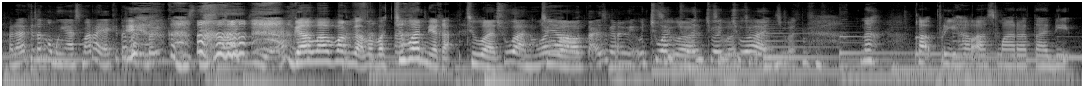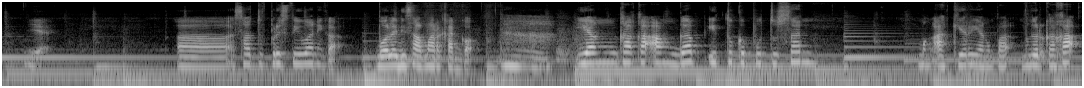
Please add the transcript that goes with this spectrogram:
Padahal kita ngomongin asmara ya, kita balik ke bisnis lagi ya. Gak apa-apa, gak apa-apa. Cuan ya kak, cuan. Cuan, wah ya Cuan. otak sekarang ini cuan, cuan, cuan, cuan. cuan. Nah, kak perihal asmara tadi Ya. eh, satu peristiwa nih kak, boleh disamarkan kok. Hmm. Yang kakak anggap itu keputusan mengakhiri yang pa- menurut kakak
